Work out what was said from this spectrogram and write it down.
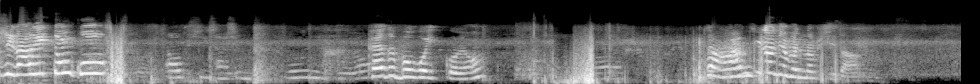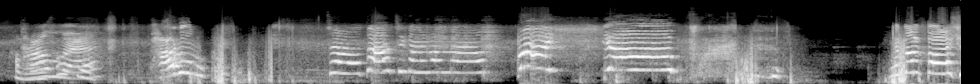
시각이 똥꼬 9시 46분이고요. 배드 보고 있고요. 자, 다음 시간에 만납시다. 다음에. 바로 먹고 있어. 자, 다음 시간에 만나요. 빠이야! 이건 빠숑.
